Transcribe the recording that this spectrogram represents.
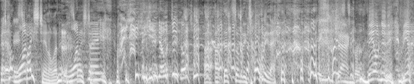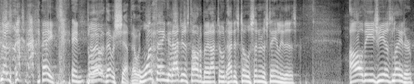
It's called the one, Spice Channel, isn't it? One Spice Channel. thing. you know what, don't you? Uh, uh, that's somebody told me that. Exactly. Bill knew. Bill knows. it. Hey, and No, that, that was Shep. That was One thing that I just thought about, I told, I just told Senator Stanley this. All these years later,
